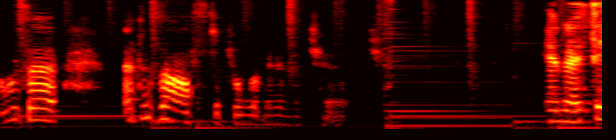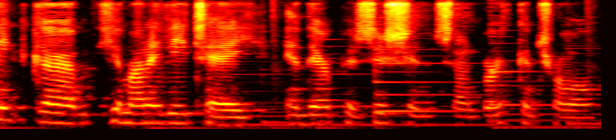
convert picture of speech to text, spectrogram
was a, a disaster for women in the church. And I think um, Humanae Vitae and their positions on birth control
